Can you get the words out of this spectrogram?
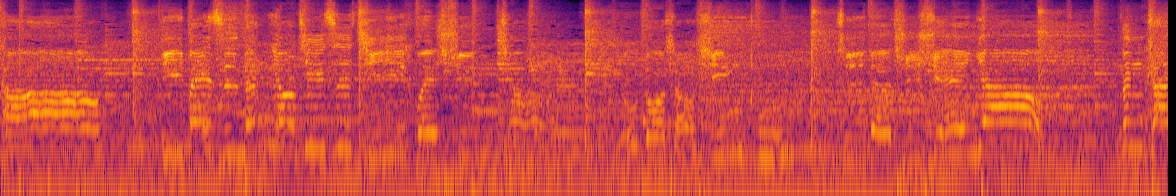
逃。一辈子能有几次机会寻找？有多少辛苦值得去炫耀？能看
